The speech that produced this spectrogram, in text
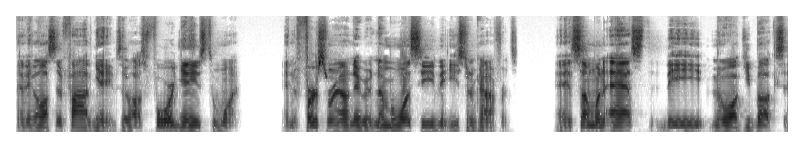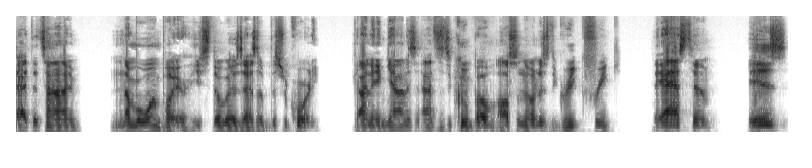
and they lost in five games. They lost four games to one. In the first round, they were the number one seed in the Eastern Conference. And someone asked the Milwaukee Bucks at the time, number one player, he still is as of this recording, guy named Giannis Antetokounmpo, also known as the Greek Freak. They asked him, "Is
